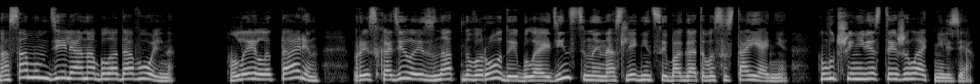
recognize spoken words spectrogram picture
На самом деле она была довольна. Лейла Тарин происходила из знатного рода и была единственной наследницей богатого состояния. Лучшей невесты и желать нельзя.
